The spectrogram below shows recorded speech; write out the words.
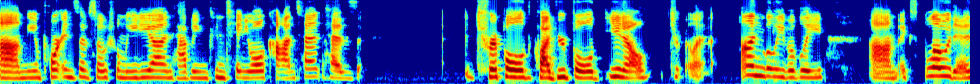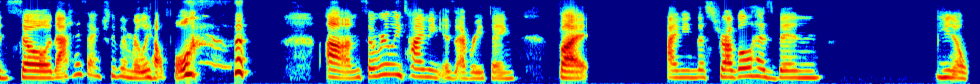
um, the importance of social media and having continual content has tripled, quadrupled, you know, unbelievably um, exploded. So that has actually been really helpful. um, so, really, timing is everything. But I mean, the struggle has been, you know,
